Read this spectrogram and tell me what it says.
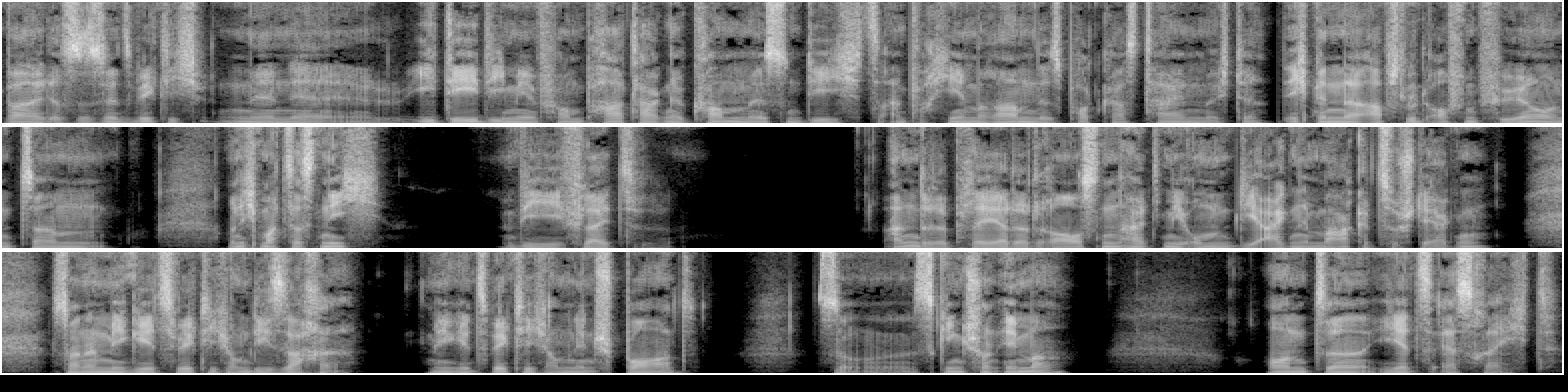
weil das ist jetzt wirklich eine, Idee, die mir vor ein paar Tagen gekommen ist und die ich jetzt einfach hier im Rahmen des Podcasts teilen möchte. Ich bin da absolut offen für und ähm, und ich mache das nicht wie vielleicht andere Player da draußen halt mir um die eigene Marke zu stärken, sondern mir geht's wirklich um die Sache. Mir geht's wirklich um den Sport. So, es ging schon immer und äh, jetzt erst recht.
